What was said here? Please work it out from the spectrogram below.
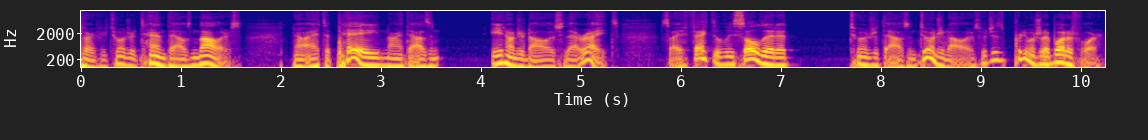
sorry, for $210,000. Now I had to pay $9,800 for that right. So I effectively sold it at $200,200, which is pretty much what I bought it for.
